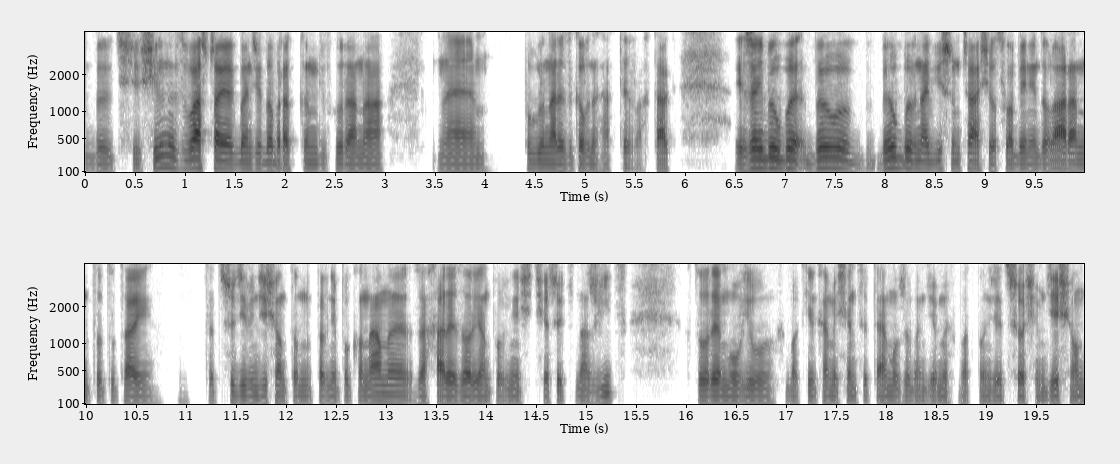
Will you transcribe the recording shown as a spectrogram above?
być silny, zwłaszcza jak będzie dobra koniunktura na, e, w ogóle na ryzykownych aktywach, tak? Jeżeli byłby, był, byłby w najbliższym czasie osłabienie dolara, no to tutaj te 3,90 to my pewnie pokonamy. Zachary Zorian powinien się cieszyć, nasz widz, który mówił chyba kilka miesięcy temu, że będziemy chyba poniżej 3,80.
